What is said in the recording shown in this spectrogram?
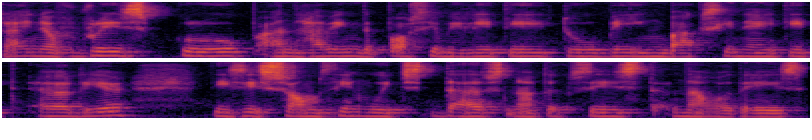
kind of risk group and having the possibility to being vaccinated earlier, this is something which does not exist nowadays,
